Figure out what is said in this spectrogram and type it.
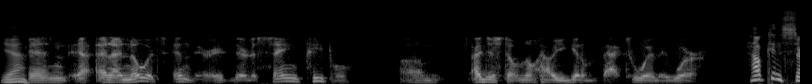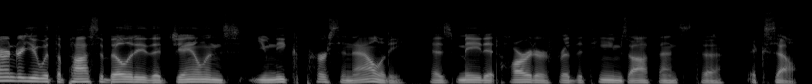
Yeah. and and I know it's in there. They're the same people. Um, I just don't know how you get them back to where they were. How concerned are you with the possibility that Jalen's unique personality has made it harder for the team's offense to excel?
